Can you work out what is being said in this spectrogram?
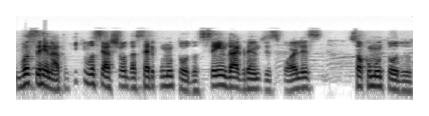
Você, Renato, o que, que você achou da série como um todo? Sem dar grandes spoilers, só como um todo.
